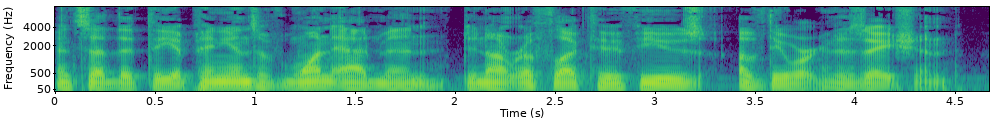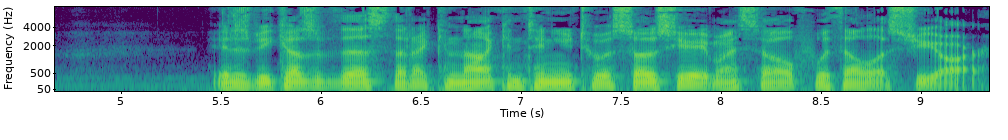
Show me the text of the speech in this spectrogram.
and said that the opinions of one admin do not reflect the views of the organization. It is because of this that I cannot continue to associate myself with LSGR.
